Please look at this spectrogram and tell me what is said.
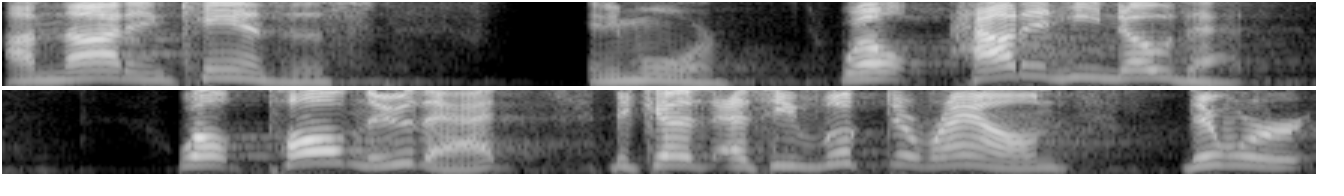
I'm not in Kansas anymore. Well, how did he know that? Well, Paul knew that because as he looked around, there were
